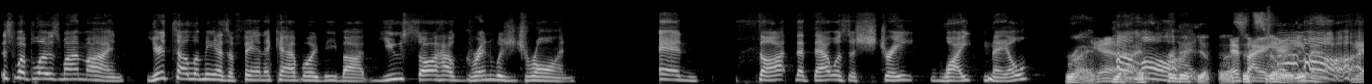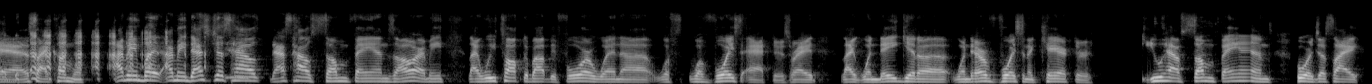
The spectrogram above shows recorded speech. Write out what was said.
This is what blows my mind. You're telling me, as a fan of Cowboy Bebop, you saw how Gren was drawn and thought that that was a straight white male. Right. Yeah. Come it's on. ridiculous. It's like so yeah, even, yeah, it's like come on. I mean, but I mean that's just how that's how some fans are. I mean, like we talked about before when uh with with voice actors, right? Like when they get a when they're voicing a character, you have some fans who are just like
